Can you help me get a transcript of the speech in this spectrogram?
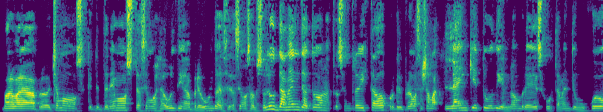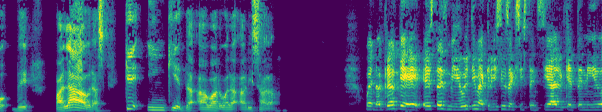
Bárbara, aprovechamos que te tenemos, te hacemos la última pregunta, se la hacemos absolutamente a todos nuestros entrevistados porque el programa se llama La Inquietud y el nombre es justamente un juego de palabras. ¿Qué inquieta a Bárbara Arizaga? Bueno, creo que esta es mi última crisis existencial que he tenido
